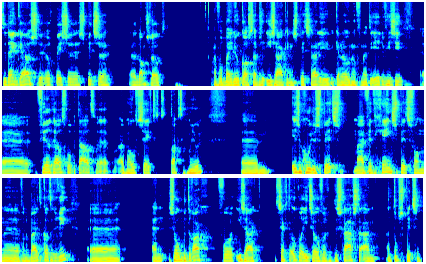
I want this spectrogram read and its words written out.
te denken, hè, als je de Europese spitsen uh, langsloopt. Bijvoorbeeld bij Newcastle hebben ze Isaac in de spits. Hè, die, die kennen we ook nog vanuit de Eredivisie. Uh, veel geld voor betaald, uh, uit mijn hoofd 70 tot 80 miljoen. Um, is een goede spits, maar hij vindt geen spits van, van de buitencategorie. en zo'n bedrag voor Isaac zegt ook wel iets over de schaarste aan, aan topspitsen.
